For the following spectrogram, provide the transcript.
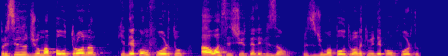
preciso de uma poltrona que dê conforto ao assistir televisão. Preciso de uma poltrona que me dê conforto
